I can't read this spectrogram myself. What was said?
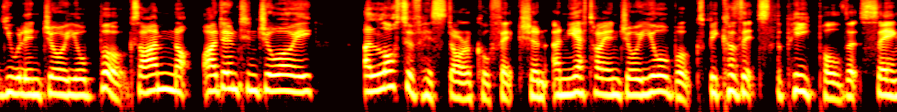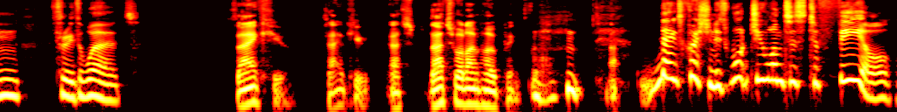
you will enjoy your books. I'm not I don't enjoy a lot of historical fiction and yet I enjoy your books because it's the people that sing through the words. Thank you. Thank you. That's that's what I'm hoping. For. Next question is what do you want us to feel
